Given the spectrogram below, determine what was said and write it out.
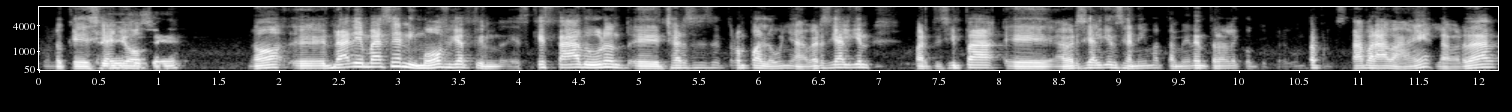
con lo que decía yo. ¿no? nadie más se animó, fíjate, es que está duro echarse ese trompo a la uña. A ver si alguien participa, eh, a ver si alguien se anima también a entrarle con tu pregunta, porque está brava, ¿eh? La verdad,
